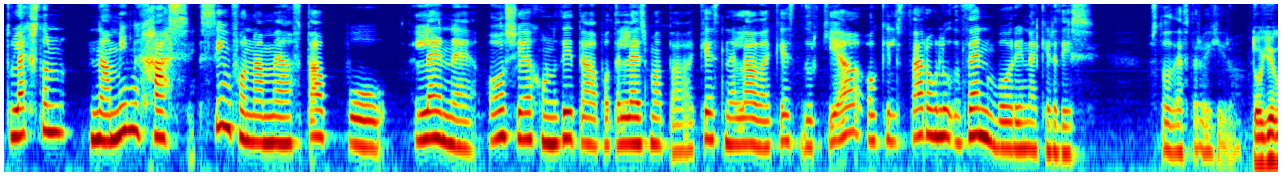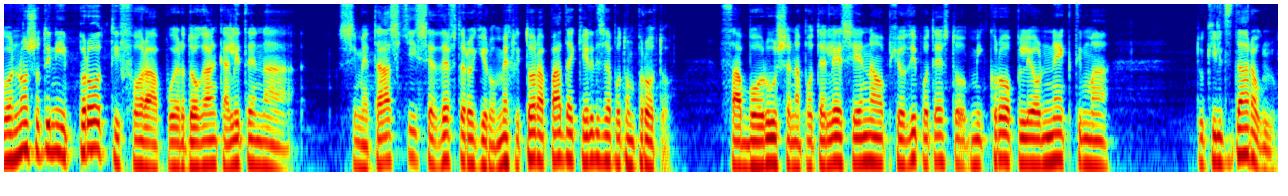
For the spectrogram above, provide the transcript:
τουλάχιστον να μην χάσει. Σύμφωνα με αυτά που λένε όσοι έχουν δει τα αποτελέσματα και στην Ελλάδα και στην Τουρκία, ο Κιλστάρογλου δεν μπορεί να κερδίσει στο δεύτερο γύρο. Το γεγονός ότι είναι η πρώτη φορά που ο Ερντογάν καλείται να συμμετάσχει σε δεύτερο γύρο. Μέχρι τώρα πάντα κερδίζει από τον πρώτο. Θα μπορούσε να αποτελέσει ένα οποιοδήποτε έστω μικρό πλεονέκτημα του Κιλτσντάρογλου.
